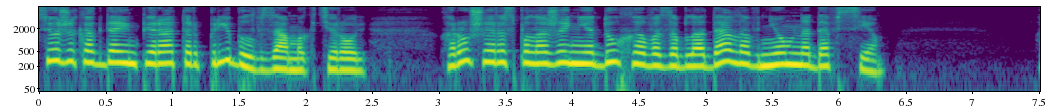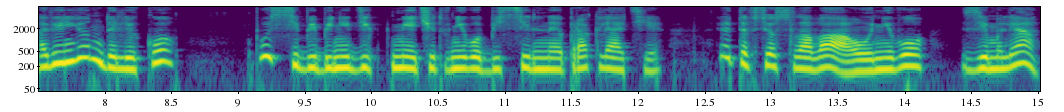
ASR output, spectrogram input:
Все же, когда император прибыл в замок Тироль, хорошее расположение духа возобладало в нем надо всем. Авиньон далеко, пусть себе Бенедикт мечет в него бессильное проклятие. Это все слова, а у него земля.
